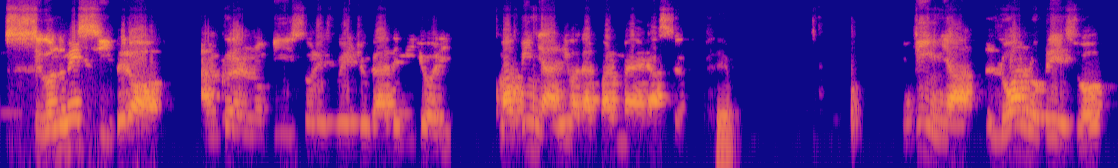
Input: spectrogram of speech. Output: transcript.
secondo me sì, però ancora non ho visto le sue giocate migliori. Ma Vigna arriva dal Palmeiras. Sì, Vigna lo hanno preso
